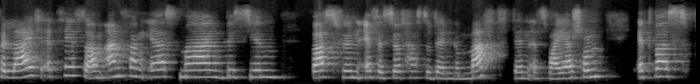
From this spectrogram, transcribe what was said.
Vielleicht erzählst du am Anfang erstmal ein bisschen, was für ein FSJ hast du denn gemacht? Denn es war ja schon etwas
